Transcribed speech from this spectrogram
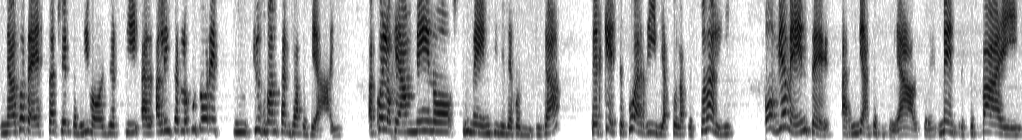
nella tua testa cerca di rivolgerti al, all'interlocutore più svantaggiato che hai, a quello che ha meno strumenti di decodifica, perché se tu arrivi a quella persona lì, ovviamente arrivi anche a tutte le altre, mentre se fai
